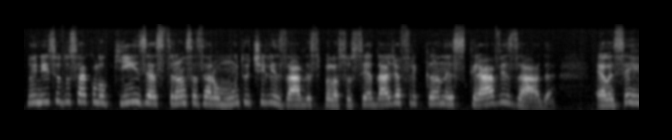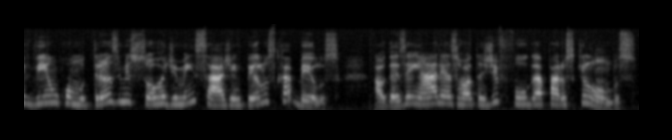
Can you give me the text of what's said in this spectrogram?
No início do século XV, as tranças eram muito utilizadas pela sociedade africana escravizada. Elas serviam como transmissor de mensagem pelos cabelos, ao desenharem as rotas de fuga para os quilombos.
